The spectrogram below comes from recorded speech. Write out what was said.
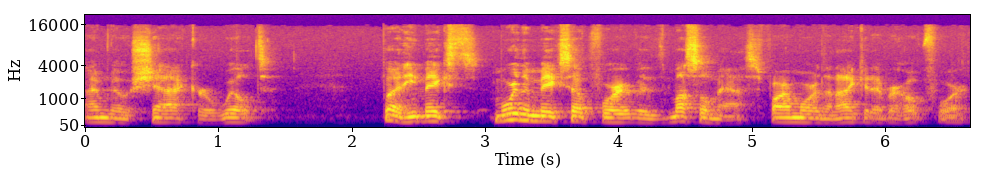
I'm no Shaq or Wilt. But he makes more than makes up for it with muscle mass, far more than I could ever hope for.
